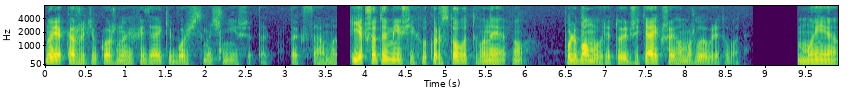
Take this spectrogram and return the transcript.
Ну, як кажуть, у кожної хазяйки борщ смачніше, так, так само. І якщо ти вмієш їх використовувати, вони ну, по-любому врятують життя, якщо його можливо врятувати. Ми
